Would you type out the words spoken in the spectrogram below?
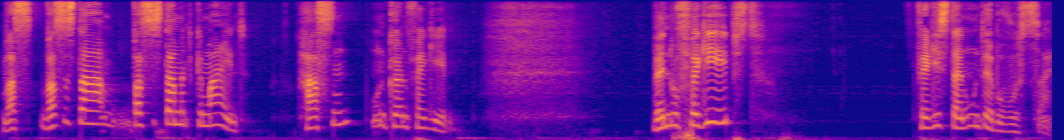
Was, was, ist da, was ist damit gemeint? Hassen und können vergeben. Wenn du vergibst, vergiss dein Unterbewusstsein.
